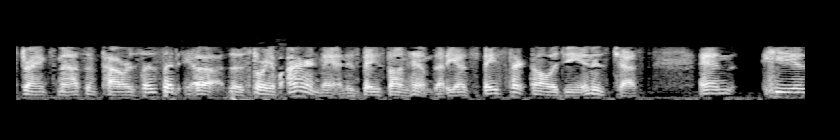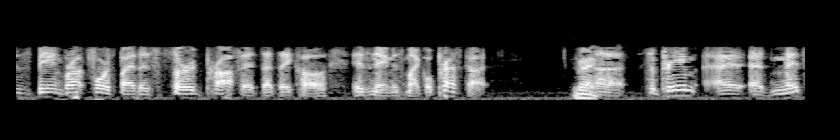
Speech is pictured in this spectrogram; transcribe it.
strength, massive power. Says that uh, the story of Iron Man is based on him, that he has space technology in his chest, and he is being brought forth by this third prophet that they call. His name is Michael Prescott. Right. Uh, Supreme uh, admits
